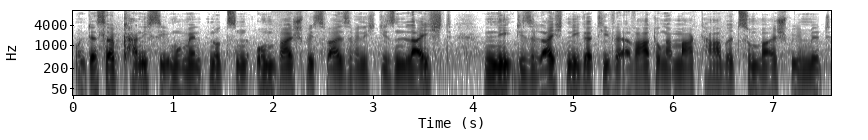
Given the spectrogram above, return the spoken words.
Und deshalb kann ich sie im Moment nutzen, um beispielsweise, wenn ich diesen leicht diese leicht negative Erwartung am Markt habe, zum Beispiel mit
